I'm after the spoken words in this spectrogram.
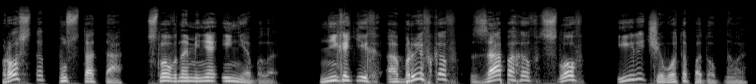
Просто пустота, словно меня и не было. Никаких обрывков, запахов, слов или чего-то подобного.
